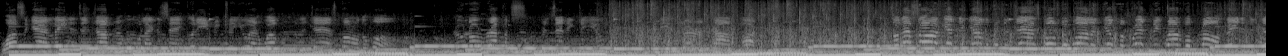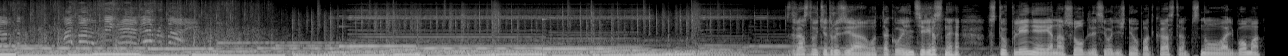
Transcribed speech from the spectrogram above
was Здравствуйте, друзья! Вот такое интересное вступление я нашел для сегодняшнего подкаста с нового альбома,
